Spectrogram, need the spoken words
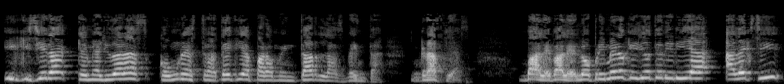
y quisiera que me ayudaras con una estrategia para aumentar las ventas. Gracias. Vale, vale, lo primero que yo te diría, Alexis,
